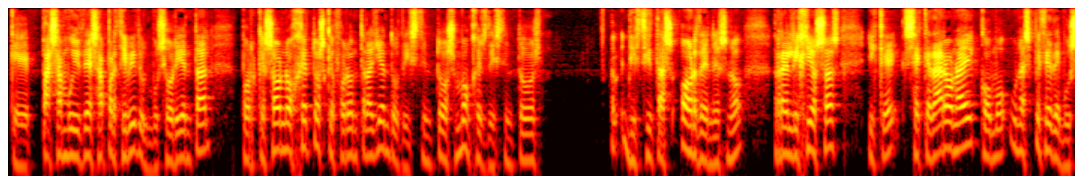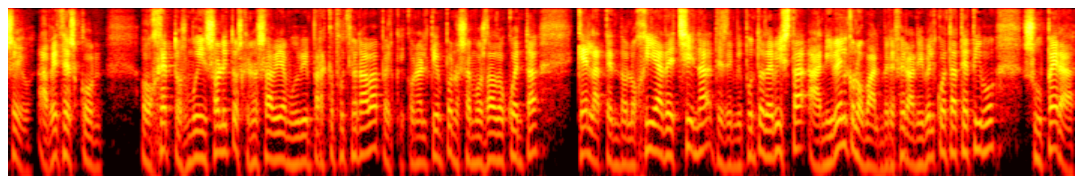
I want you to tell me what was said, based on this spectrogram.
que pasa muy desapercibido el Museo Oriental porque son objetos que fueron trayendo distintos monjes, distintos distintas órdenes ¿no? religiosas y que se quedaron ahí como una especie de museo, a veces con objetos muy insólitos que no sabía muy bien para qué funcionaba, pero que con el tiempo nos hemos dado cuenta que la tecnología de China, desde mi punto de vista, a nivel global, me refiero a nivel cuantitativo, supera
